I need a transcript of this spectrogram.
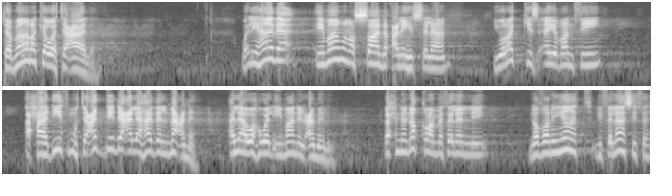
تبارك وتعالى. ولهذا إمامنا الصادق عليه السلام يركز أيضا في أحاديث متعددة على هذا المعنى. ألا وهو الإيمان العملي. إحنا نقرأ مثلا لنظريات لفلاسفة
